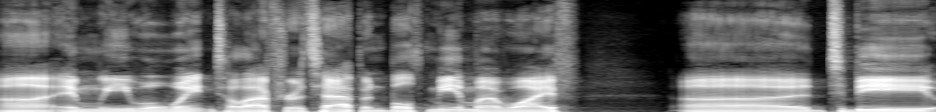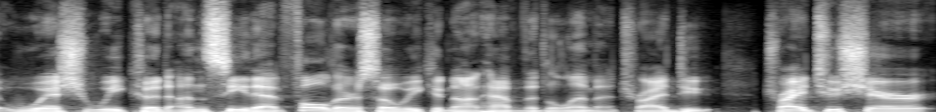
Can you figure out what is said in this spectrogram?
Uh, and we will wait until after it's happened. Both me and my wife uh, to be wish we could unsee that folder so we could not have the dilemma. Tried to tried to share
